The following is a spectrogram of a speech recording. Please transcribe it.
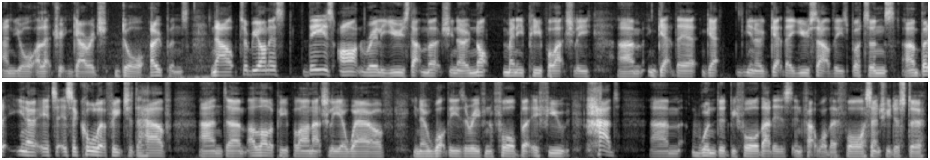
and your electric garage door opens. Now, to be honest, these aren't really used that much, you know, not many people actually um, get their, get you know get their use out of these buttons. Um, but you know it's it's a cool little feature to have and um, a lot of people aren't actually aware of you know what these are even for. But if you had um, wondered before. That is in fact what they're for essentially just to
